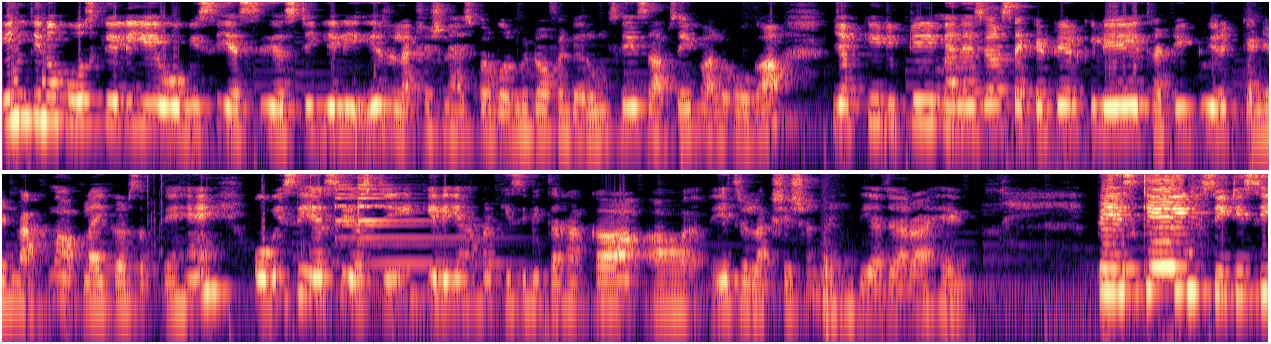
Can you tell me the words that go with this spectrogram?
इन तीनों पोस्ट के लिए O B C S C S T के लिए इस रिलैक्सेशन एज पर गवर्नमेंट ऑफ़ इंडिया रूल्स के हिसाब से ही फॉलो होगा। जबकि डिप्टी मैनेजर सेक्रेटरियल के लिए thirty two year candidate maximum apply कर सकते हैं। O B C S C S T के लिए यहाँ पर किसी भी तरह का एज रिलैक्सेशन नहीं दिया जा रहा है। पे स्केल सी सीटीसी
